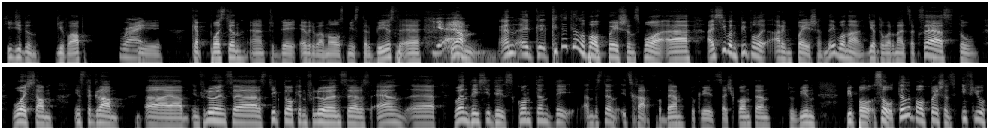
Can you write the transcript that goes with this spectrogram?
he didn't give up. Right. He kept posting, and today everyone knows Mr. Beast. Uh, yeah. Yeah. And uh, can you tell about patience more? Uh, I see when people are impatient, they wanna get overnight success to watch some Instagram uh, influencers, TikTok influencers, and uh, when they see this content, they understand it's hard for them to create such content to win people. So tell about patience. If you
